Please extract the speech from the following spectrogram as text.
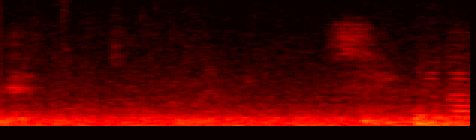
です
